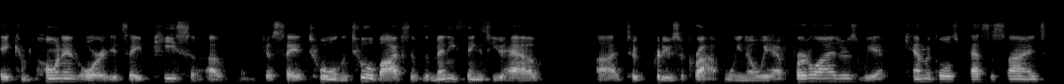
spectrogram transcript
a component or it's a piece of, just say a tool in the toolbox of the many things you have uh, to produce a crop. We know we have fertilizers, we have chemicals, pesticides,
